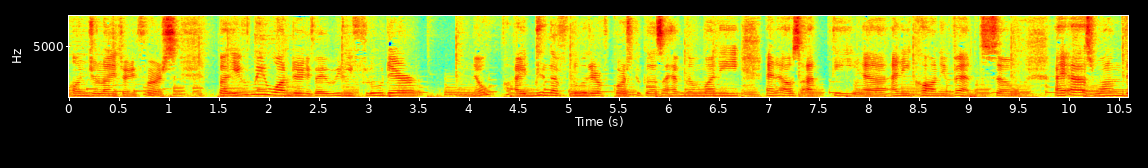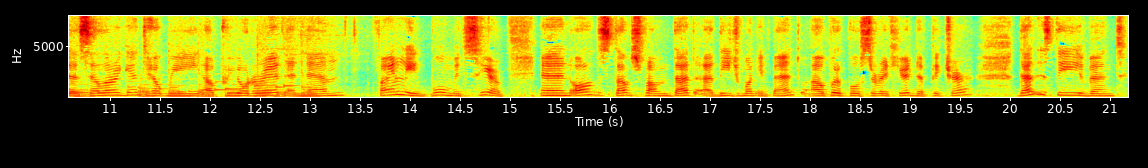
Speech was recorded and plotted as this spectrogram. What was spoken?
on July 31st. But you may wonder if I really flew there, nope i didn't flew there of course because i have no money and i was at the uh, Ani-Com event. So i asked one the seller again to help me uh, pre-order it and then finally boom it's here. And all the stuffs from that uh, digimon event i'll put a poster right here the picture. That is the event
